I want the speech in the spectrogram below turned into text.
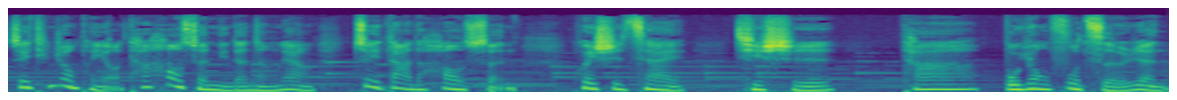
所以，听众朋友，他耗损你的能量最大的耗损，会是在其实他不用负责任。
